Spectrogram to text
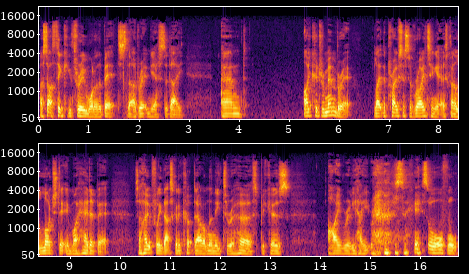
I started thinking through one of the bits that I'd written yesterday, and I could remember it. Like the process of writing it has kind of lodged it in my head a bit. So hopefully that's going to cut down on the need to rehearse because I really hate rehearsing. It's awful.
